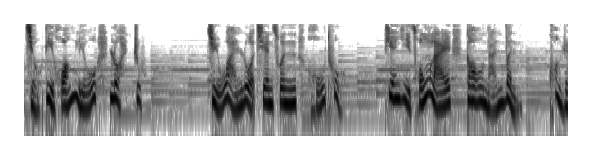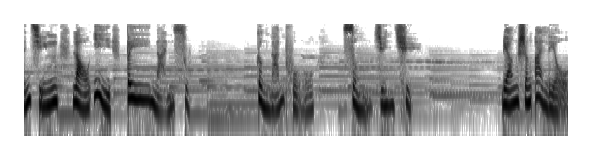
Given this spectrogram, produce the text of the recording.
九地黄流乱注。举万落千村胡兔，天意从来高难问，况人情老易悲难诉。更难谱。送君去，凉生暗柳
